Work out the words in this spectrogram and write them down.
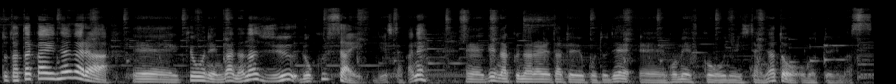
と戦いながら、えー、去年が76歳でしたかね、えー、で亡くなられたということで、えー、ご冥福をお祈りしたいなと思っております。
